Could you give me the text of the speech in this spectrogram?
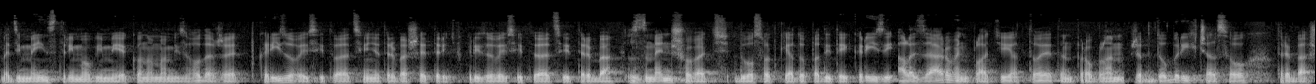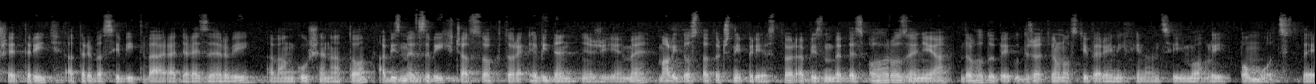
medzi mainstreamovými ekonomami zhoda, že v krízovej situácii netreba šetriť. V krízovej situácii treba zmenšovať dôsledky a dopady tej krízy, ale zároveň platí, a to je ten problém, že v dobrých časoch treba šetriť a treba si vytvárať rezervy a vankúše na to, aby sme v zlých časoch, ktoré evidentne žijeme, mali dostatočný priestor, aby sme bez ohrozenia dlhodobej udržateľnosti verejných financií mohli pomôcť tej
